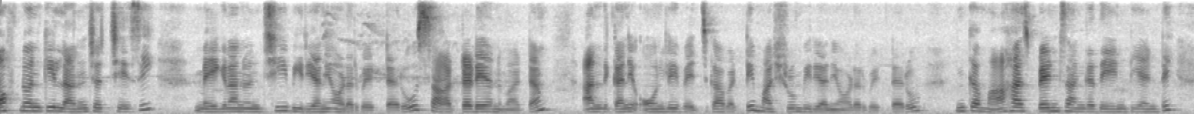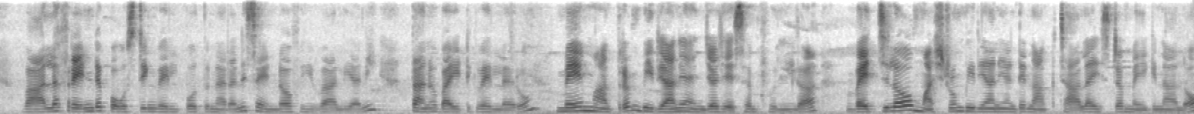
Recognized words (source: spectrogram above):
ఆఫ్టర్నూన్కి లంచ్ వచ్చేసి మేఘనా నుంచి బిర్యానీ ఆర్డర్ పెట్టారు. సాటర్డే అనమాట అందుకని ఓన్లీ వెజ్ కాబట్టి మష్రూమ్ బిర్యానీ ఆర్డర్ పెట్టారు. ఇంకా మా హస్బెండ్ సంగతి ఏంటి అంటే వాళ్ళ ఫ్రెండ్ పోస్టింగ్ వెళ్ళిపోతున్నారని సెండ్ ఆఫ్ ఇవ్వాలి అని తను బయటికి వెళ్ళారు. మేము మాత్రం బిర్యానీ ఎంజాయ్ చేసాం ఫుల్గా. వెజ్లో మష్రూమ్ బిర్యానీ అంటే నాకు చాలా ఇష్టం మేఘనాలో.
